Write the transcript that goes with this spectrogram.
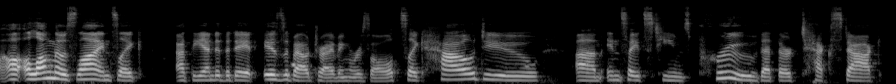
along those lines like at the end of the day it is about driving results like how do um, insights teams prove that their tech stack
